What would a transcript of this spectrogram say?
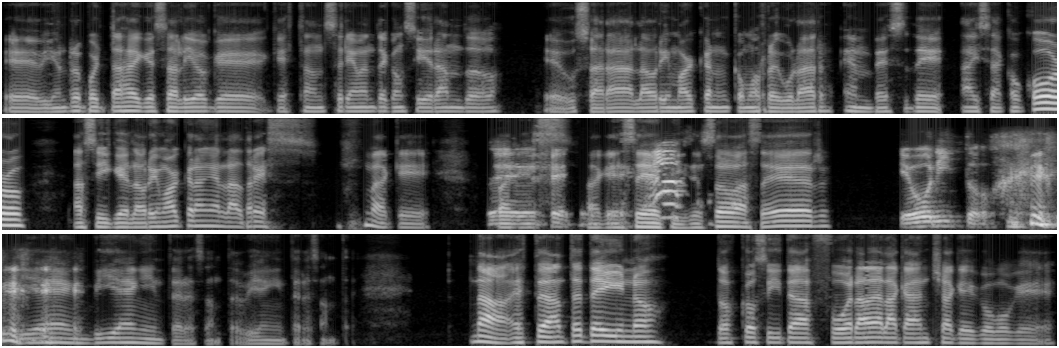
eh, vi un reportaje que salió que, están seriamente considerando eh, usar a Laurie Markkinen como regular en vez de Isaac Okoro. Así que Laurie Markkinen en la 3. para que, para que, eh. Eso va a ser. Qué bonito. bien, bien interesante, bien interesante. Nada, este, antes de irnos, dos cositas fuera de la cancha que como que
